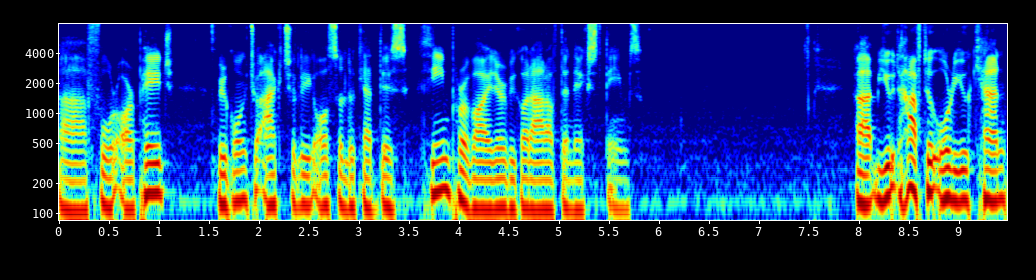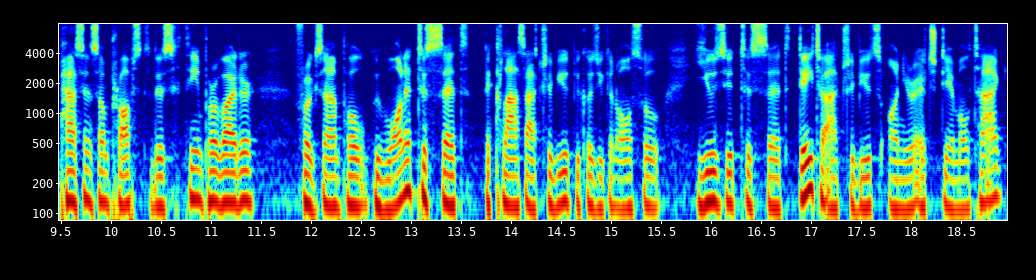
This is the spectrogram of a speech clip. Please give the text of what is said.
uh, for our page, we're going to actually also look at this theme provider we got out of the next themes. Uh, you'd have to, or you can pass in some props to this theme provider. For example, we wanted to set the class attribute because you can also use it to set data attributes on your HTML tag.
